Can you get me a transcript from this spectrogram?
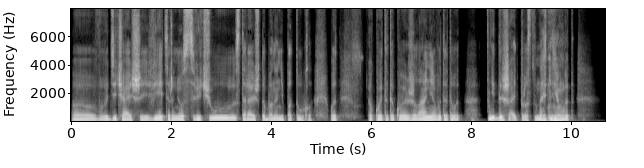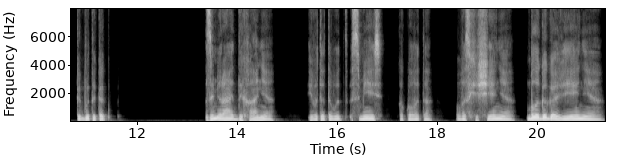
э, в дичайший ветер нес свечу, стараясь, чтобы она не потухла. Вот какое-то такое желание вот это вот не дышать просто над ним, вот как будто как замирает дыхание, и вот эта вот смесь какого-то восхищения, благоговения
